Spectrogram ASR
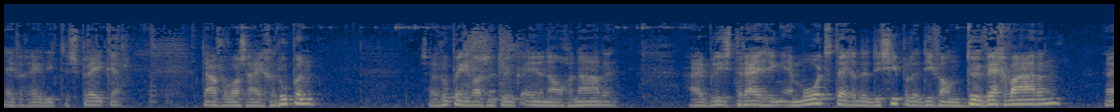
evangelie te spreken. Daarvoor was hij geroepen. Zijn roeping was natuurlijk een en al genade. Hij blies dreiging en moord tegen de discipelen die van de weg waren. Uh,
